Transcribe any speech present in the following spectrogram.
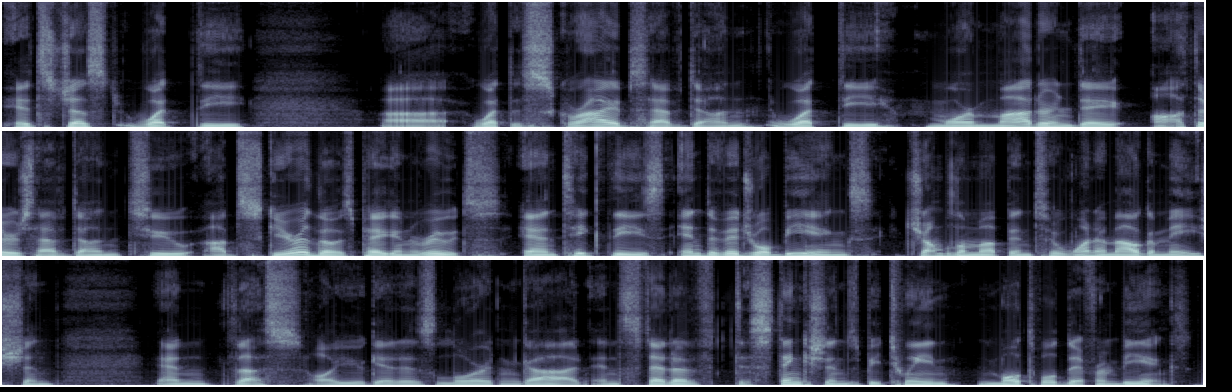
It's just what the uh, what the scribes have done, what the more modern day authors have done to obscure those pagan roots and take these individual beings, jumble them up into one amalgamation, and thus all you get is Lord and God instead of distinctions between multiple different beings.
